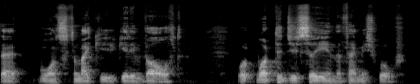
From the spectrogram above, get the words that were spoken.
that wants to make you get involved. What, what did you see in the Famished Wolf?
